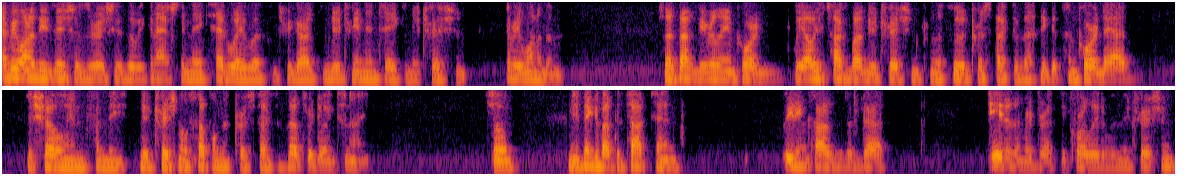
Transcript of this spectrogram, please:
Every one of these issues are issues that we can actually make headway with with regards to nutrient intake and nutrition. Every one of them. I thought it'd be really important. We always talk about nutrition from the food perspective. I think it's important to add the show in from the nutritional supplement perspective. That's what we're doing tonight. So when you think about the top 10 leading causes of death, eight of them are directly correlated with nutrition.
